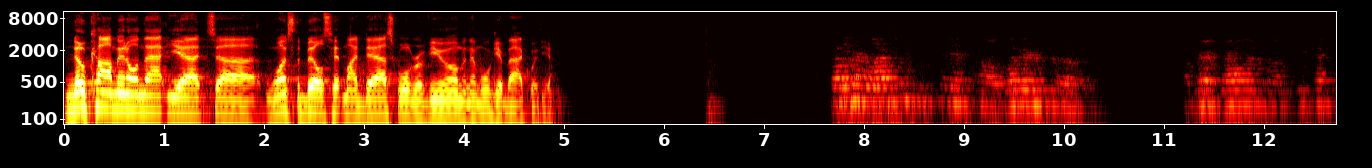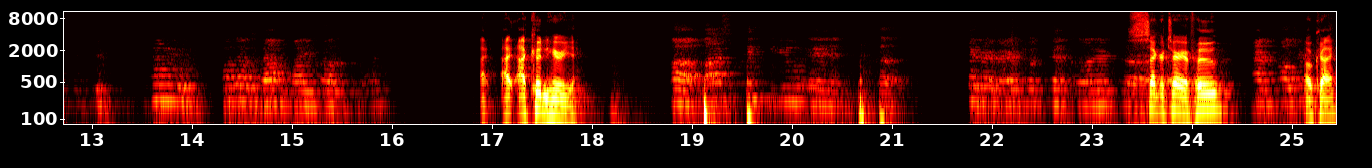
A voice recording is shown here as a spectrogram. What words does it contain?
No comment on that yet. Uh, once the bills hit my desk, we'll review them, and then we'll get back with you. Governor, last week you sent a letter to uh, Merrick Garland about the meatpacking industry. Tell me what that was about and why you thought it was important. I, I, couldn't hear you. Uh, last week you and the Secretary of Agriculture sent a letter to Secretary of who? Agriculture. Okay.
